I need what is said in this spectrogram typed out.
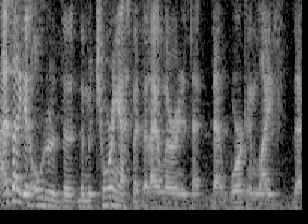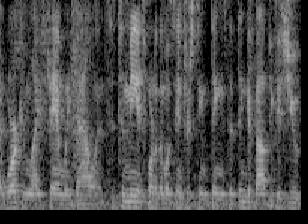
as I get older, the, the maturing aspect that I learn is that, that work and life, that work and life family balance. To me, it's one of the most interesting things to think about because you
